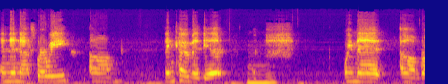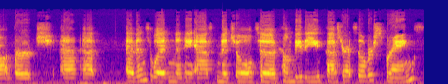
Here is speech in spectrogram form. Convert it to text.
and then that's where we um, then COVID hit. Mm-hmm. We met um, Brock Birch at Evan's wedding, and he asked Mitchell to come be the youth pastor at Silver Springs.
